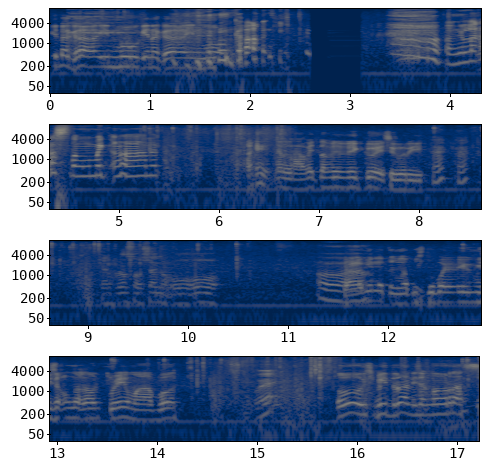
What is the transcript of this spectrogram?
Kinagain mo, kinagain mo. Ang. Ang lakas ng mic ang hanap. Ay, ang lapit ng bibig ko eh, sorry. Yan bro, social no? Oo. Oh, ah. Gagi na, tapos ko pa yung isang kong account ko eh, umabot. We? Oo, oh, speedrun, isang oras.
